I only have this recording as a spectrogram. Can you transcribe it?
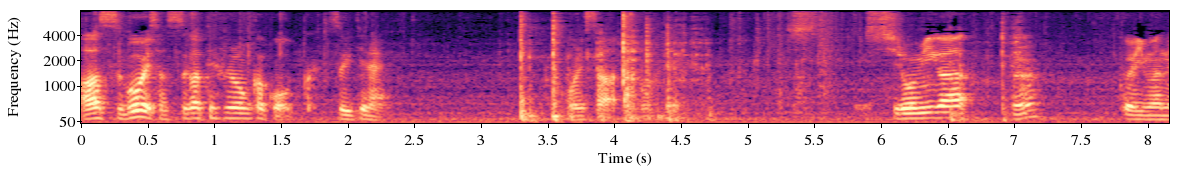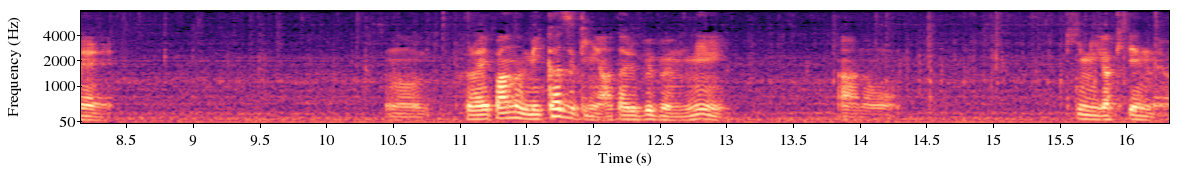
あすごいさすがテフロン加工くっついてない。これさちょっと待って。白身がん？これ今ねそのフライパンの三日月に当たる部分にあの黄身が来てんのよ。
